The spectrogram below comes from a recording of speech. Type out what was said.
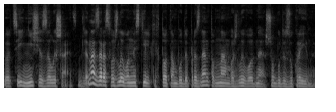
в цій ніші залишається. Для нас зараз важливо не стільки, хто там буде президентом, нам важливо одне, що буде з Україною.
